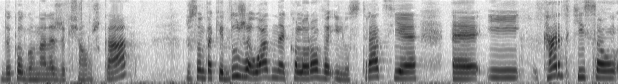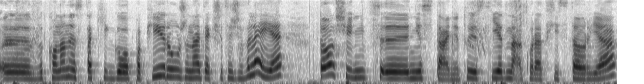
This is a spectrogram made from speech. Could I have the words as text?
do kogo należy książka że są takie duże, ładne, kolorowe ilustracje e, i kartki są e, wykonane z takiego papieru, że nawet jak się coś wyleje, to się nic e, nie stanie. Tu jest jedna akurat historia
